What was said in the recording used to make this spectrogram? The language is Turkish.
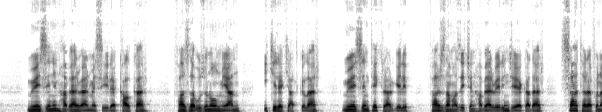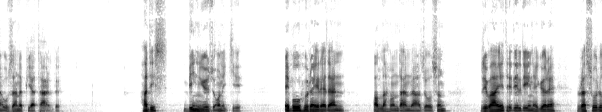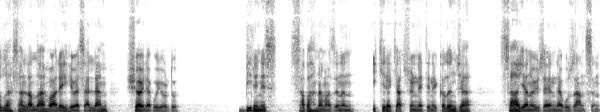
müezzinin haber vermesiyle kalkar, fazla uzun olmayan iki rekat kılar, müezzin tekrar gelip farz namaz için haber verinceye kadar sağ tarafına uzanıp yatardı. Hadis 1112. Ebu Hureyre'den Allah ondan razı olsun rivayet edildiğine göre Rasulullah sallallahu aleyhi ve sellem şöyle buyurdu. Biriniz sabah namazının iki rekat sünnetini kılınca sağ yanı üzerine uzansın.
